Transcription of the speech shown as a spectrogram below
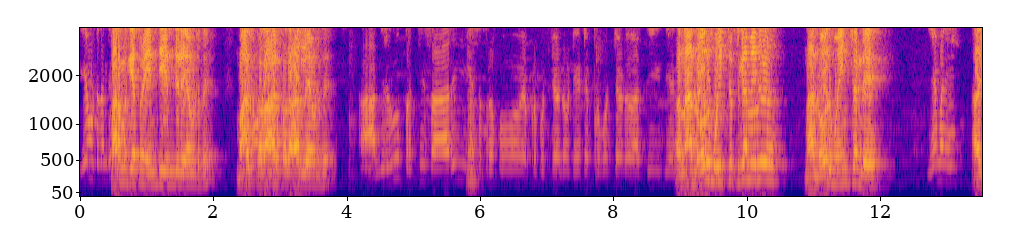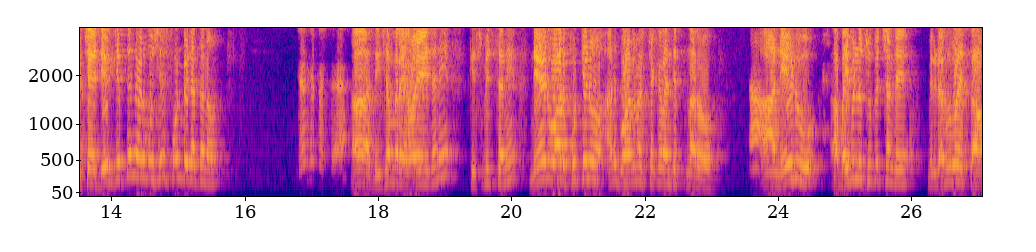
ఏముంటదండి? పరమగీతం ఎనిమిది ఎనిమిదిలో ఏముంటుంది? మార్క్స్ పదహారు పదహారులో ఏముంటుంది? మీరు ప్రతిసారి యేసు ప్రభు ఎప్పుడు పుట్టాడు డేట్ ఎప్పుడు పుట్టాడు అది ఇది నా నోరు మోయించచ్చుగా మీరు? నా నోరు మోయించండి. ఏమని? డేట్ చెప్తే నోరు మూసేసి ఫోన్ పెట్టేస్తాను. డిసెంబర్ ఇరవై ఐదు అని కిస్మిస్ అని నేడు వాడు పుట్టెను అని గోడల మీద స్టిక్కర్ అని చెప్తున్నారు ఆ. నేడు ఆ బైబిల్లో చూపించండి. మీకు డబ్బులు కూడా ఇస్తాం.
